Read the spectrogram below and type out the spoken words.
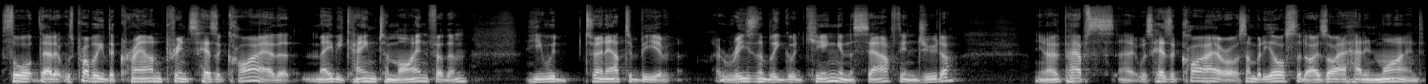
thought that it was probably the crown prince Hezekiah that maybe came to mind for them. He would turn out to be a, a reasonably good king in the south in Judah. You know, perhaps uh, it was Hezekiah or somebody else that Isaiah had in mind.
